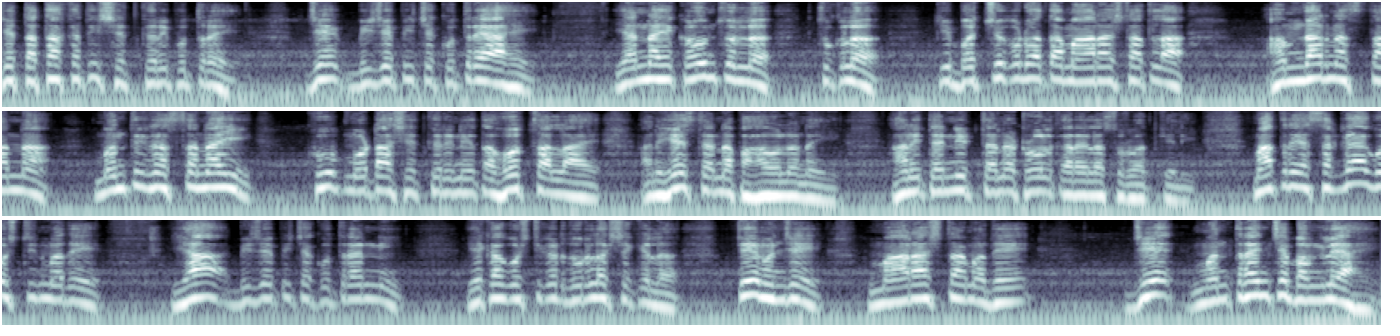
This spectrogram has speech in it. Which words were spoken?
जे तथाकथित शेतकरी पुत्र आहे जे बी जे पीचे कुत्रे आहे यांना हे कळून चुकलं चुकलं की बच्चू कडू आता महाराष्ट्रातला आमदार नसताना मंत्री नसतानाही खूप मोठा शेतकरी नेता होत चालला आहे आणि हेच त्यांना पाहवलं नाही आणि त्यांनी त्यांना ट्रोल करायला सुरुवात केली. मात्र या सगळ्या गोष्टींमध्ये ह्या बी जे पीच्या कुत्र्यांनी एका गोष्टीकडे दुर्लक्ष केलं. ते म्हणजे महाराष्ट्रामध्ये जे मंत्र्यांचे बंगले आहे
